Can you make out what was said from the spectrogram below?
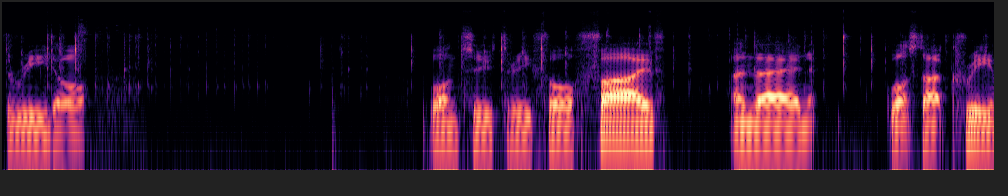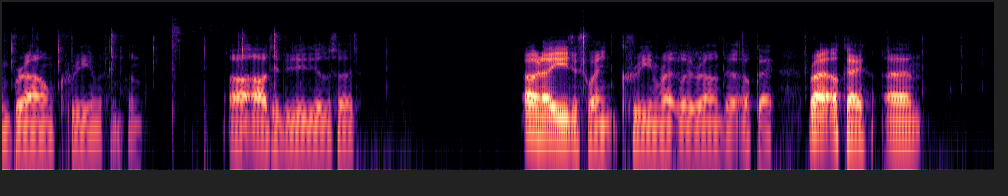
Three door. One, two, three, four, five. And then, what's that? Cream, brown, cream, something. Uh, how did we do the other side? Oh no, you just went cream right the way around it. Okay, right. Okay. Um,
